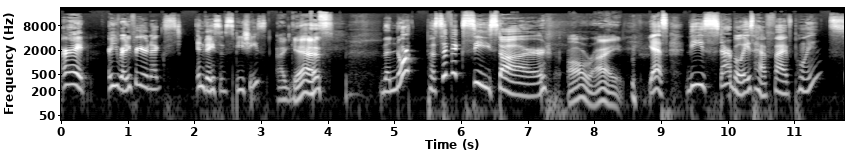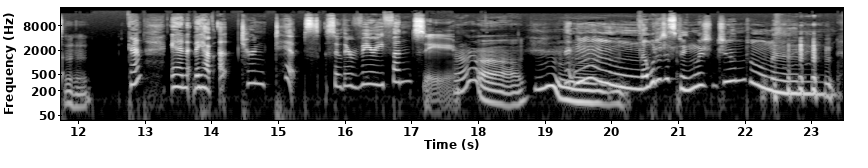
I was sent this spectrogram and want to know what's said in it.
All right. Are you ready for your next invasive species? I guess. The North Pacific Sea Star. All right. Yes, these star boys have five points. Mm-hmm. Okay. And they have upturned tips, so they're very fancy. Oh. Mm, what a distinguished gentleman.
